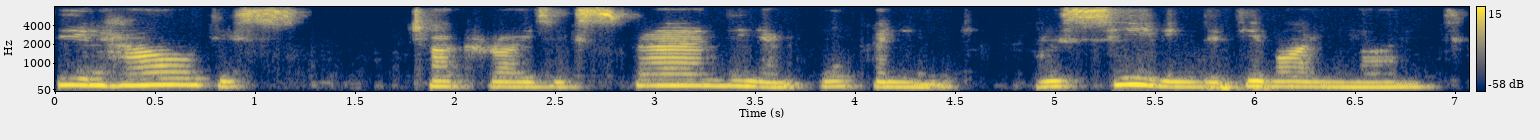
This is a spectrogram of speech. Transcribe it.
feel how this chakra is expanding and opening, receiving the divine light.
